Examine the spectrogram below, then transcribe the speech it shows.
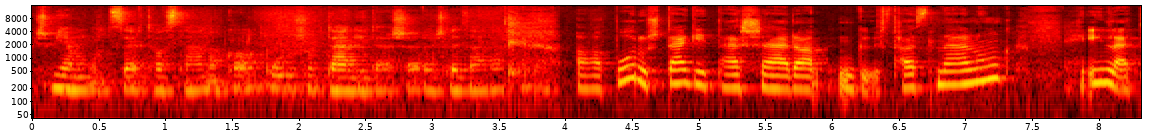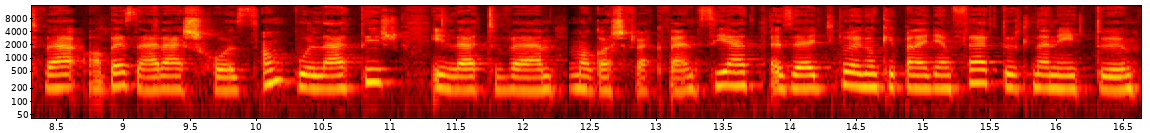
És milyen módszert használnak a pórusok tágítására és lezárására? A pórus tágítására gőzt használunk, illetve a bezáráshoz ampullát is, illetve magas frekvenciát. Ez egy tulajdonképpen egy ilyen fertőtlenítő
